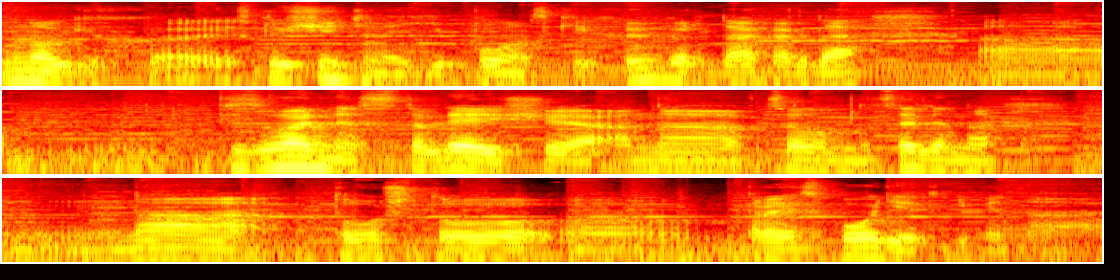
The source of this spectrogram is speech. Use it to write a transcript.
многих э, исключительно японских игр, да, когда э, визуальная составляющая, она в целом нацелена на то, что э, происходит именно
